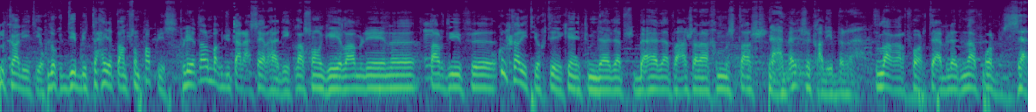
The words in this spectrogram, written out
كل كاليتي دوك دير بالتحية طامسون با بليس فليطر ماك تاع العصير هذيك لا سونغي لا ملين طرديف كل كاليتي أختي. كاين 8000 7000 10 15 نعم علاش كاليبر. الله غير فور تاع بلادنا فور بزاف.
